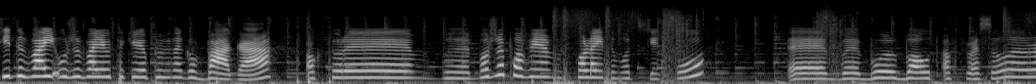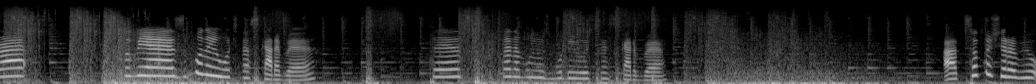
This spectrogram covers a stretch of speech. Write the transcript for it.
Ci dwaj używają takiego pewnego baga, o którym e, może powiem w kolejnym odcinku. E, Bull Boat of Treasure. W sumie zbuduj łódź na skarby. Będę mówił zbuduj łódź na skarby. A co tu się robił?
